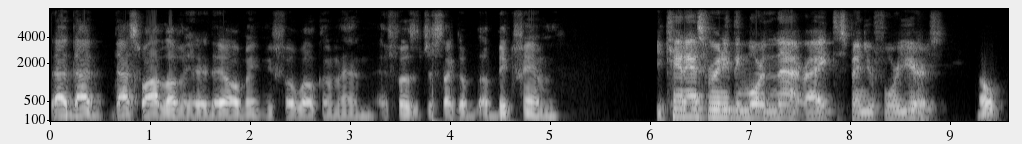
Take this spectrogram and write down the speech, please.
that that that's why I love it here. They all make me feel welcome, and it feels just like a, a big family. You can't ask for anything more than that, right? To spend your four years. Nope,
